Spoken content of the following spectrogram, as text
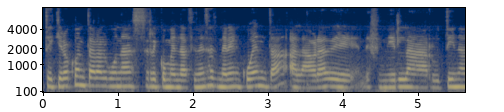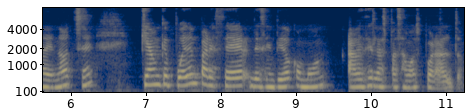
te quiero contar algunas recomendaciones a tener en cuenta a la hora de definir la rutina de noche, que aunque pueden parecer de sentido común, a veces las pasamos por alto.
